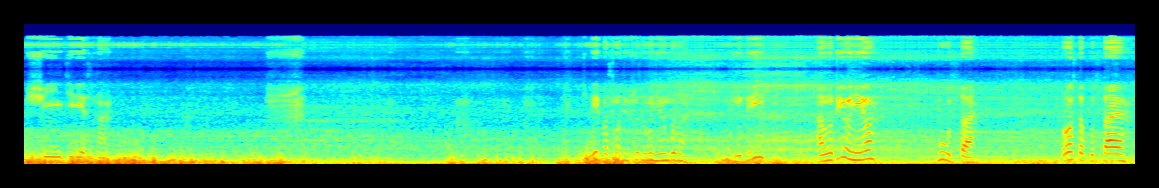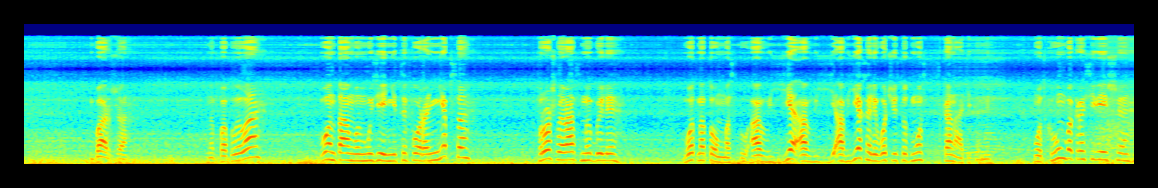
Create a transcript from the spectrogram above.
Очень интересно. Теперь посмотрим, что там у нее было внутри. А внутри у нее пусто. Просто пустая баржа. Поплыла. Вон там вон музей Ницефора Непса. В прошлый раз мы были вот на том мосту. А, въе, а, въе- а въехали вот через тот мост с канатиками. Вот клумба красивейшая.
